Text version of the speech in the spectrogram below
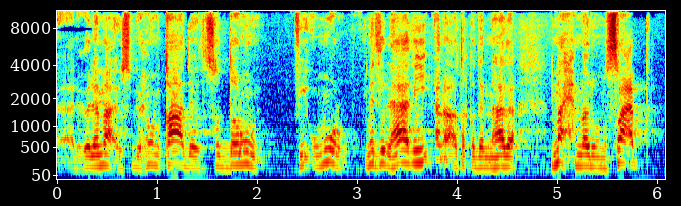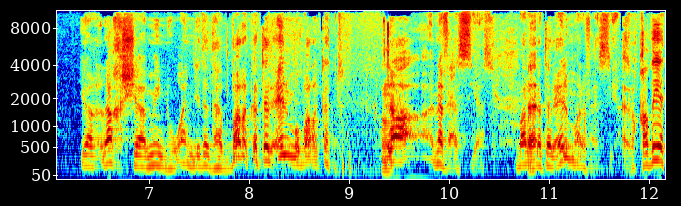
العلماء يصبحون قادة يتصدرون في أمور مثل هذه. أنا أعتقد أن هذا محمل صعب نخشى منه أن تذهب. بركة العلم وبركة ونفع السياسة. بركة العلم ونفع السياسة. قضية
